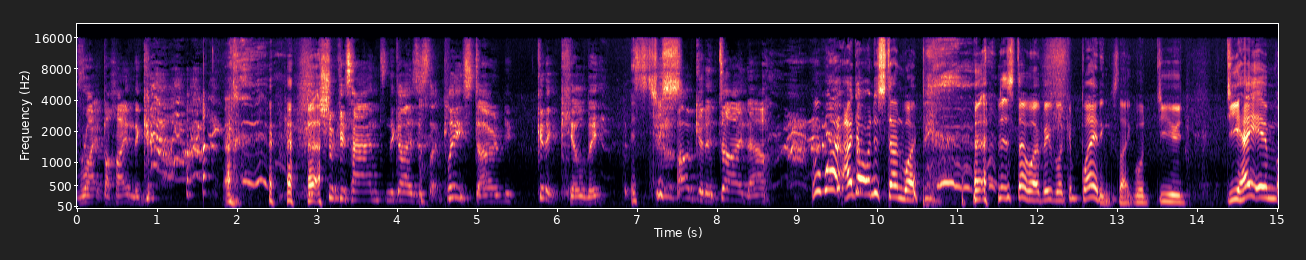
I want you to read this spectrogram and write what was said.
right behind the guy, shook his hand, and the guy's just like, "Please don't, you're gonna kill me. It's just I'm gonna die now." well, why? I don't understand why. pe- I don't understand why people are complaining. It's like, well, do you do you hate him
